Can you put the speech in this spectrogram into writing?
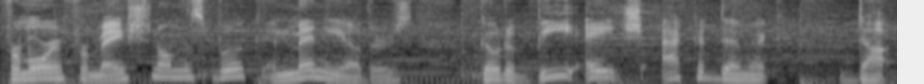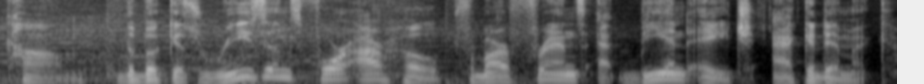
For more information on this book and many others, go to bhacademic.com. The book is Reasons for Our Hope from our friends at B&H Academic.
